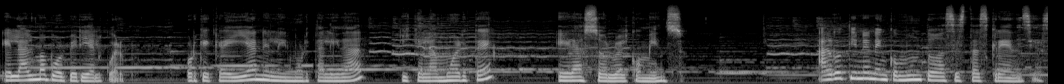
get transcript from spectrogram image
el alma volvería al cuerpo, porque creían en la inmortalidad y que la muerte era solo el comienzo. Algo tienen en común todas estas creencias.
